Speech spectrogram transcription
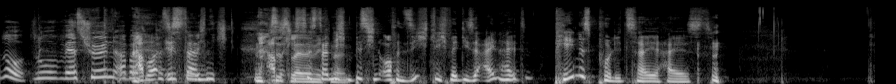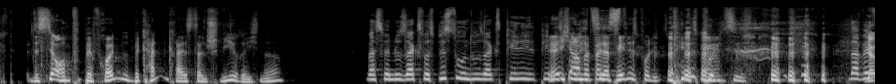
So, so wär's schön, aber, Aber passiert, ist dann- nicht. Das Aber ist ist, es nicht, dann nicht ein bisschen offensichtlich, wenn diese Einheit Penispolizei heißt? Das ist ja auch im Befreundeten- und Bekanntenkreis dann schwierig, ne? Was, wenn du sagst, was bist du und du sagst Peni Ja, ich arbeite bei der Penispolizist? Penispolizei. Penispolizist. Da Ja,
